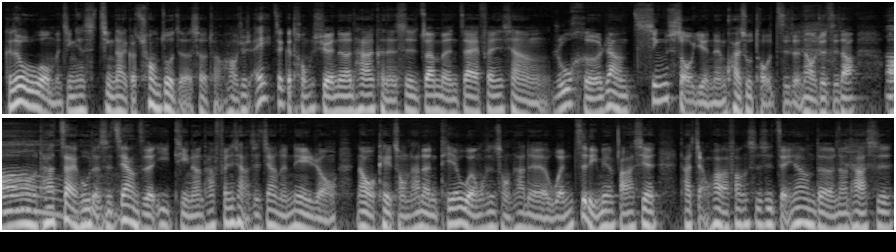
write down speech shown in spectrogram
可是，如果我们今天是进到一个创作者的社团的话，我就觉得，哎，这个同学呢，他可能是专门在分享如何让新手也能快速投资的。那我就知道，哦，他在乎的是这样子的议题呢，他分享是这样的内容。那我可以从他的贴文或是从他的文字里面发现他讲话的方式是怎样的。那他是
